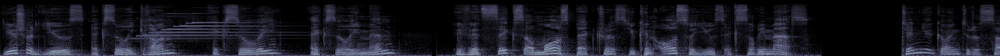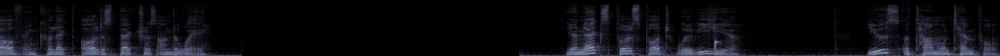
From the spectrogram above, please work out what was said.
You should use Exori Gran, Exori Exori Min. If it's 6 or more Spectres, you can also use Exori Mas. Continue going to the south and collect all the Spectres on the way. Your next pull spot will be here. Use Utamo Tempo.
